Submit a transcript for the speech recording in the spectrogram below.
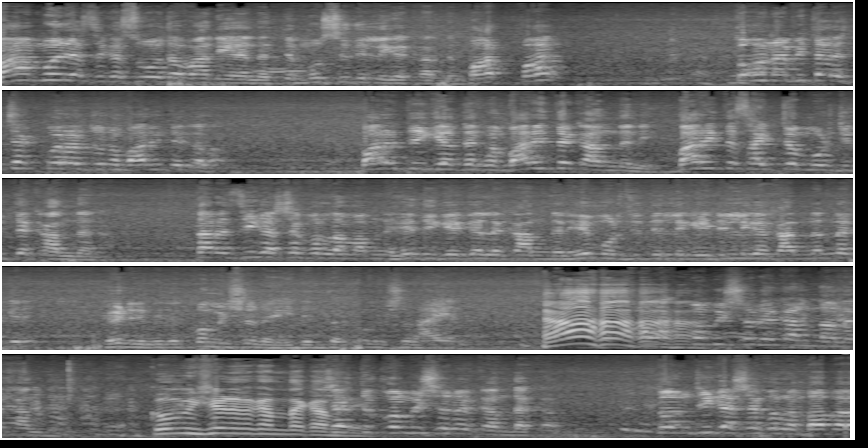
মা মরেছে গেছে ওদা বানিয়ে এনে মসজিদের লিগে কান্দে। পাট পাট। তখন আমি তারা চেক করার জন্য বাড়িতে গেলাম। বাড়িতে গিয়ে দেখলাম, বাড়িতে কান্দেনি। বাড়িতে সাইডটা মসজিদে কান্দে না। তারা জিজ্ঞাসা করলাম আপনি হেদিকে গেলে কান্দেন? হে মসজিদের লিগে এটির লিগে কান্দেন না কিরে হেডির মধ্যে কমিশনে এটির তো কমিশন আয় না কমিশনের কান্দা না কান্দে। কমিশনের কান্দা সে তো কমিশনের কান্দা কান্দে। তখন জিজ্ঞাসা করলাম বাবা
